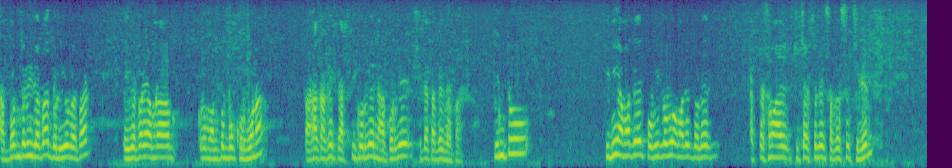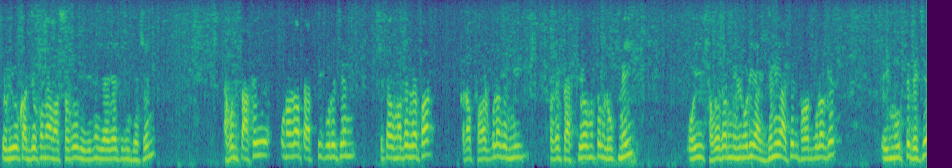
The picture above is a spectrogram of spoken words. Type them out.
আভ্যন্তরীণ ব্যাপার দলীয় ব্যাপার। এই ব্যাপারে আমরা কোনো মন্তব্য করব না। তারা কাকে প্রার্থী করবে, না করবে, সেটা তাদের ব্যাপার। কিন্তু তিনি আমাদের, প্রবীরবাবু আমাদের দলের একটা সময় টিচার সেলের সদস্য ছিলেন। দলীয় কার্যক্রমে আমার সঙ্গে বিভিন্ন জায়গায় তিনি গেছেন। এখন তাকে ওনারা প্রার্থী করেছেন, সেটা ওনাদের ব্যাপার। কারণ ফরওয়ার্ড ব্লক এমনি তাকে প্রার্থী হওয়ার মতন লোক নেই, ওই সবেদন নীলমণি একজনই আছেন ফরওয়ার্ড ব্লকের এই মুহূর্তে বেঁচে,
